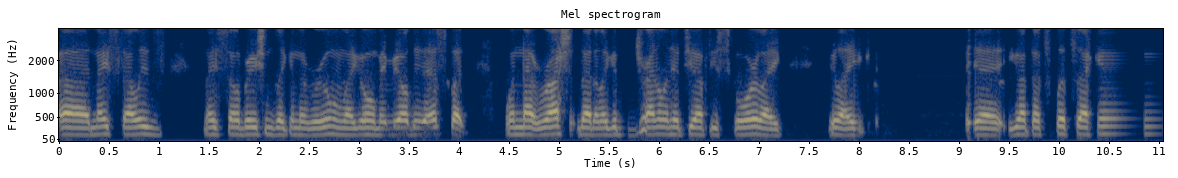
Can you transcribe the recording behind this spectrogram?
uh, nice cellies, nice celebrations like in the room. I'm like, oh, maybe I'll do this. But when that rush, that like adrenaline hits you after you score, like you're like, yeah, you got that split second, and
